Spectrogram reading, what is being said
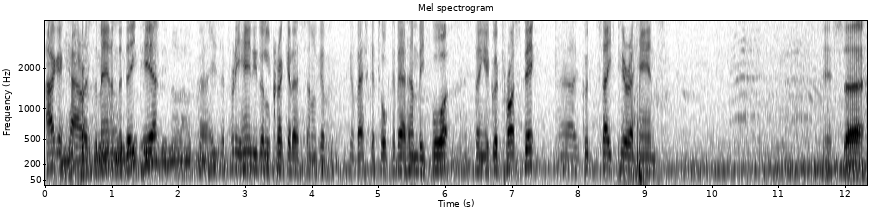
Agarkar is the man in the deep here. Uh, he's a pretty handy little cricketer. Sunil Gavaskar talked about him before as being a good prospect, uh, good safe pair of hands. Yes, uh,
